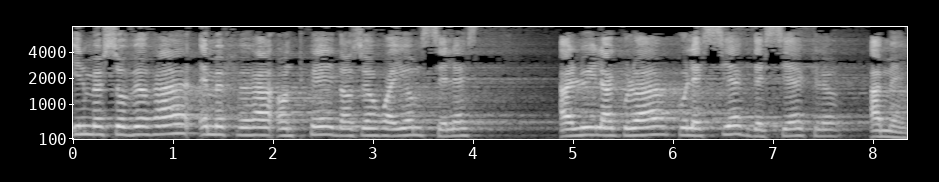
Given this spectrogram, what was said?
Il me sauvera et me fera entrer dans un royaume céleste. À lui la gloire pour les siècles des siècles. Amen.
